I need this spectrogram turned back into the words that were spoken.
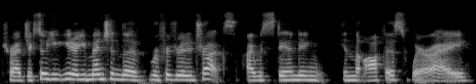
tragic so you you know you mentioned the refrigerated trucks i was standing in the office where i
